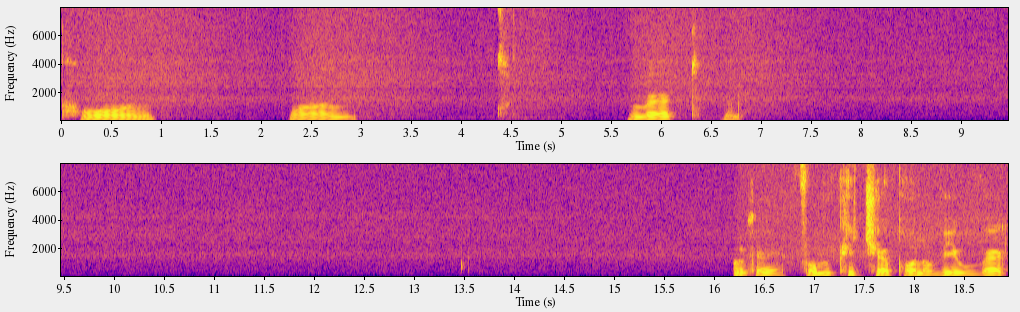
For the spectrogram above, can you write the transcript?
Point one vector Okay, from picture point of view, vector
